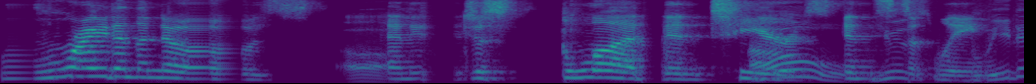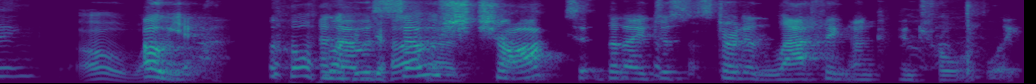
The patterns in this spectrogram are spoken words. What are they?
Right in the nose, Oh. and it just blood and tears Oh, he instantly. bleeding. Oh, oh wow. Oh yeah. Oh, and I was so shocked that I just started laughing uncontrollably.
